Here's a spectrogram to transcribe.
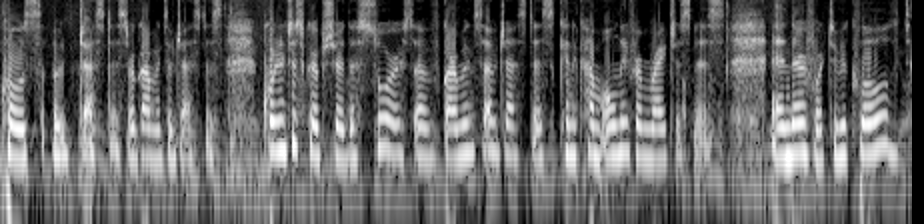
clothes of justice or garments of justice. According to Scripture, the source of garments of justice can come only from righteousness, and therefore, to be clothed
